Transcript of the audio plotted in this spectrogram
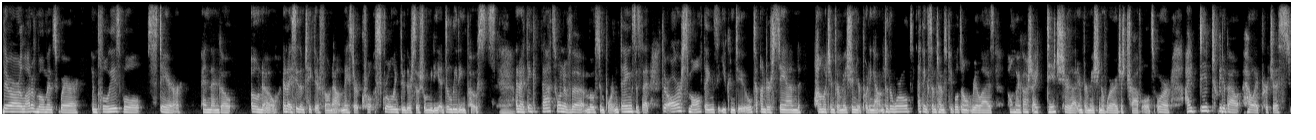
There are a lot of moments where employees will stare and then go, oh no. And I see them take their phone out and they start cr- scrolling through their social media, deleting posts. Mm. And I think that's one of the most important things is that there are small things that you can do to understand how much information you're putting out into the world. I think sometimes people don't realize, oh my gosh, I did share that information of where I just traveled, or I did tweet about how I purchased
